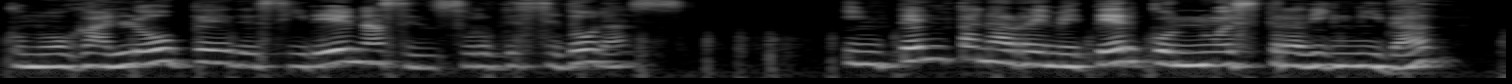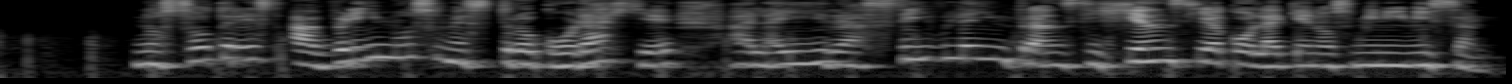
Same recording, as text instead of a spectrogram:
como galope de sirenas ensordecedoras, intentan arremeter con nuestra dignidad, nosotros abrimos nuestro coraje a la irascible intransigencia con la que nos minimizan.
